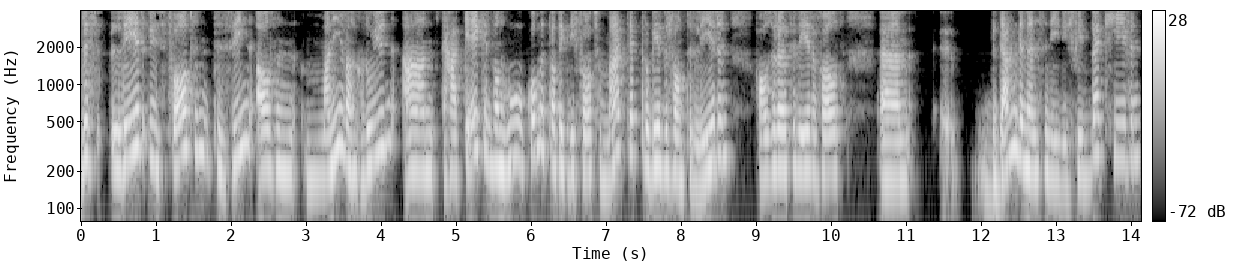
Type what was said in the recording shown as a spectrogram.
Dus leer uw fouten te zien als een manier van groeien. Aan, ga kijken van hoe komt het dat ik die fout gemaakt heb. Probeer ervan te leren, als er uit te leren valt. Um, bedank de mensen die je feedback geven.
